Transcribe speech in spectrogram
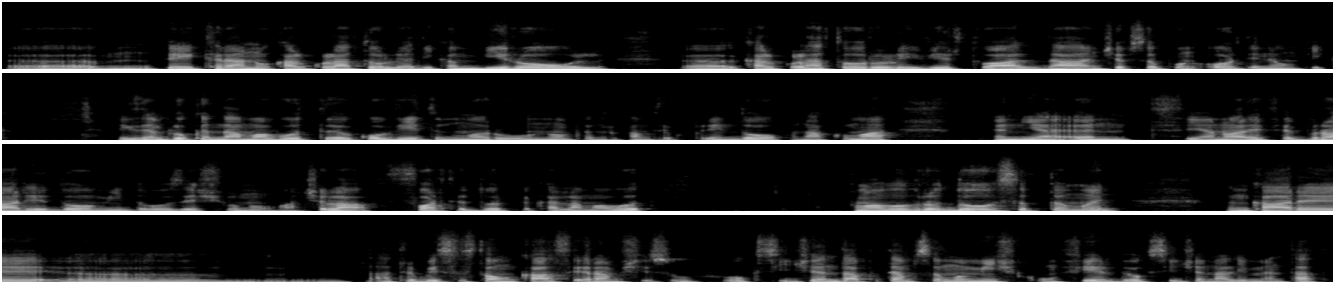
uh, pe ecranul calculatorului, adică în biroul uh, calculatorului virtual, da, încep să pun ordine un pic. De exemplu, când am avut COVID numărul 1, pentru că am trecut prin două până acum, în, în ianuarie-februarie 2021, acela foarte dur pe care l-am avut, am avut vreo două săptămâni în care uh, a trebuit să stau în casă, eram și sub oxigen, dar puteam să mă mișc cu un fir de oxigen alimentat.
